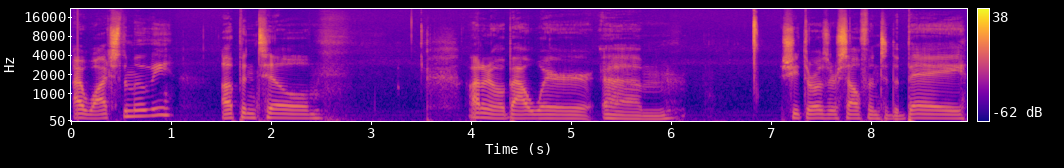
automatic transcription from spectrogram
I watched the movie up until I don't know about where um, she throws herself into the bay,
